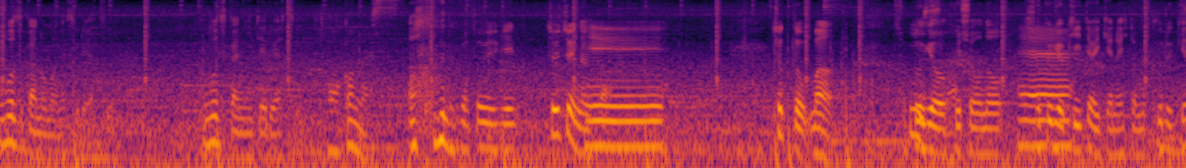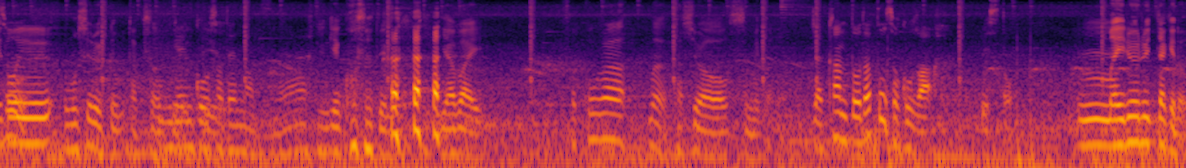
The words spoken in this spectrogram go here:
窪塚の真似するやつ。窪塚に似てるやつ。わかんないっす。あなんかそういう芸ちょいちょいなんか。へえちょっっとまあ職業不詳の職業聞いてはいけない人も来るけどそういう面白い人もたくさん来るっていう。人間交差点なんですね。人間交差点のやばい。そこがまあ柏はおすすめかな。じゃあ関東だとそこがベスト。うんまあいろいろ言ったけど。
